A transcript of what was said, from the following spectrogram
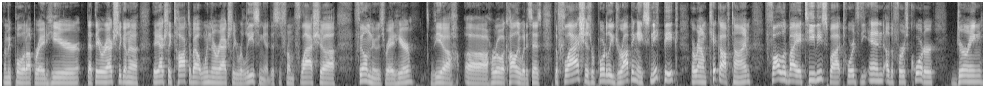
let me pull it up right here that they were actually gonna they actually talked about when they were actually releasing it this is from flash uh, film news right here via uh, heroic hollywood it says the flash is reportedly dropping a sneak peek around kickoff time followed by a tv spot towards the end of the first quarter during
